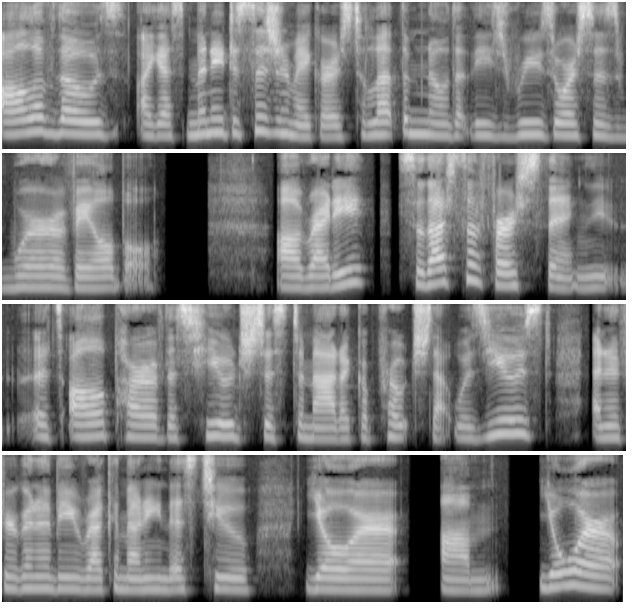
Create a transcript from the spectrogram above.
all of those, I guess, many decision makers to let them know that these resources were available already. So that's the first thing. It's all part of this huge systematic approach that was used. And if you're going to be recommending this to your um, your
